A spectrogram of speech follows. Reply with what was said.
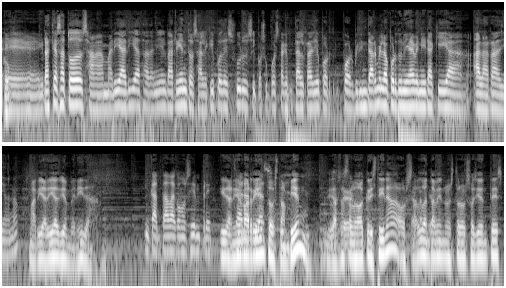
Eh, gracias a todos, a María Díaz, a Daniel Barrientos, al equipo de Surus y, por supuesto, a Capital Radio por, por brindarme la oportunidad de venir aquí a, a la radio. ¿no? María Díaz, bienvenida. Encantada, como siempre. Y Daniel Barrientos también. Ya se ha saludado a Cristina. Os saludan también nuestros oyentes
